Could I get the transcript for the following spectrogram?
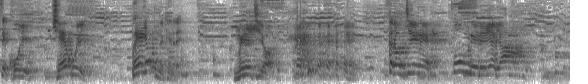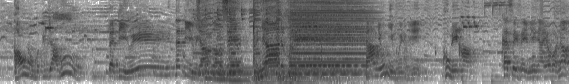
စစ်ခွေးရဲခွေးဘယ်ရောက်နေထင်တယ်လဲ မေးကြည့်တော့ကရုတ်ကြီးနဲ့ပုံနေနေရဲ့ဗျာခေါင်းတော်မပြူကြဘူးတက်တီတွေတက်တီတွေရောင်းကောင်းစင်ညာတခွေဒါမျိုးမြင်မွေးတို့ရေခုလေးခါခက်စိတ်စိတ်မြင်ညာရောပေါ့နော်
